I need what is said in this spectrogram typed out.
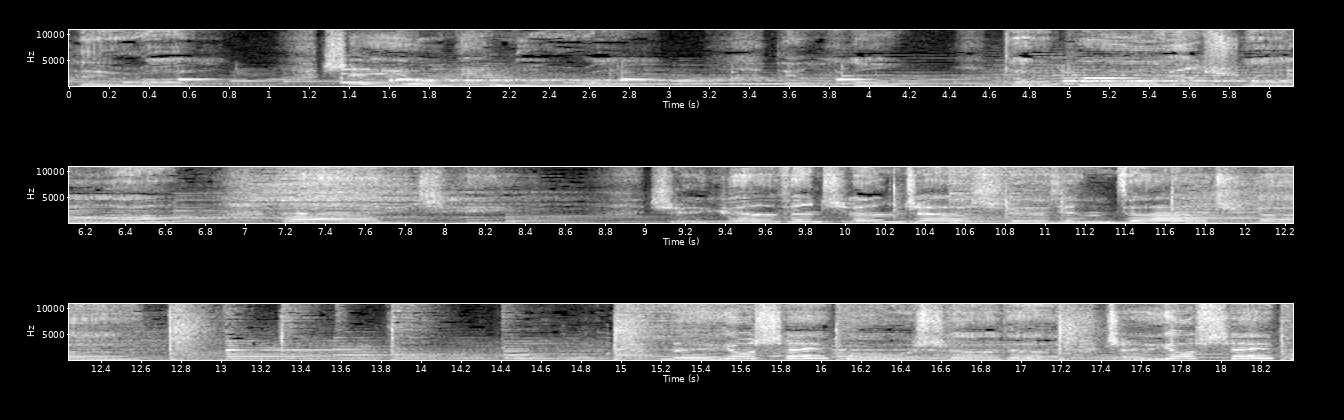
脆弱，谁有你懦弱，连谎都不愿说了。爱情是缘分乘着时间的车，没有谁不舍得，只有谁不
